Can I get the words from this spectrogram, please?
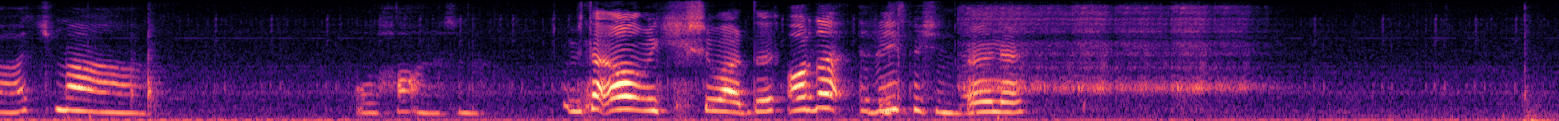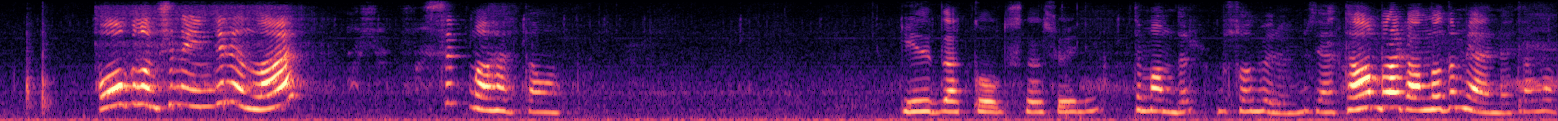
Kaçma. Oha anasını. Bir tane oğlum iki kişi vardı. Orada reis peşinde. Aynen. Oğlum şunu indirin lan. Sıkma. Heh, tamam. 7 dakika oldu sana söyleyeyim. Tamamdır. Bu son bölümümüz. Yani tamam bırak anladım yani. Tamam.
